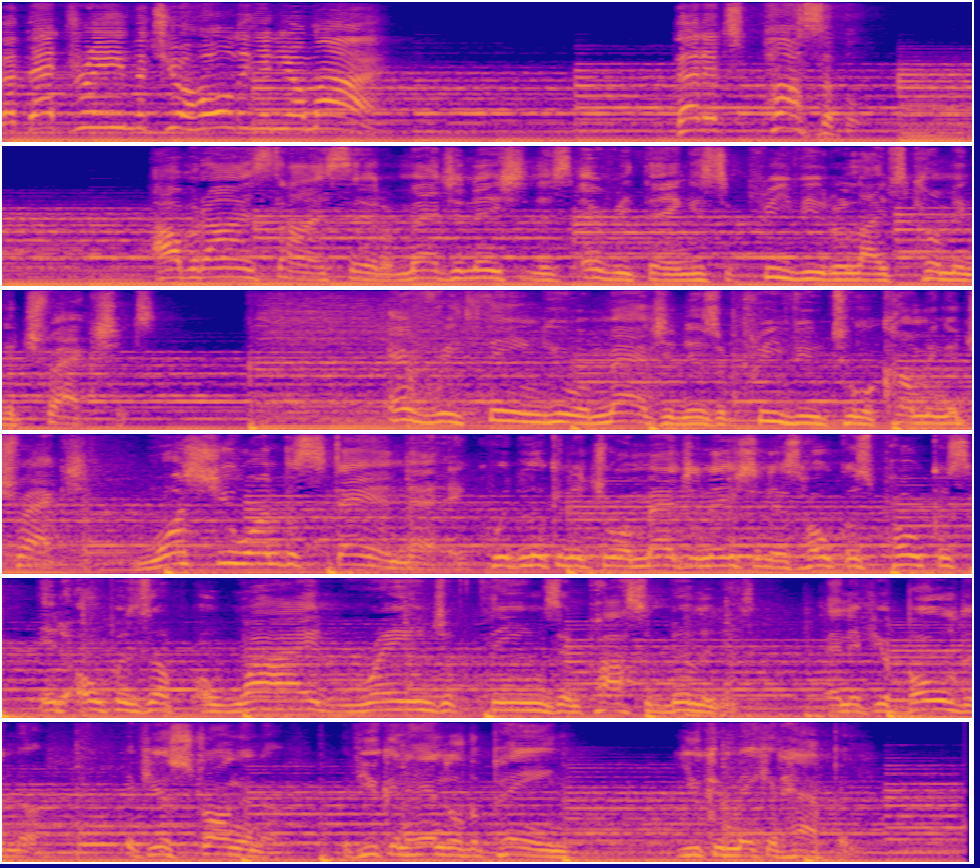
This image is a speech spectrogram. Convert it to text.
that that dream that you're holding in your mind, that it's possible. Albert Einstein said, imagination is everything. It's a preview to life's coming attractions. Everything you imagine is a preview to a coming attraction. Once you understand that and quit looking at your imagination as hocus pocus, it opens up a wide range of things and possibilities. And if you're bold enough, if you're strong enough, if you can handle the pain, you can make it happen.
